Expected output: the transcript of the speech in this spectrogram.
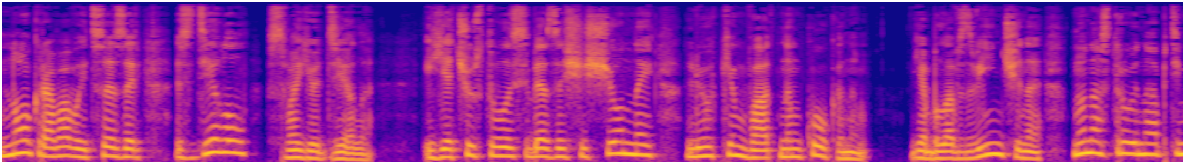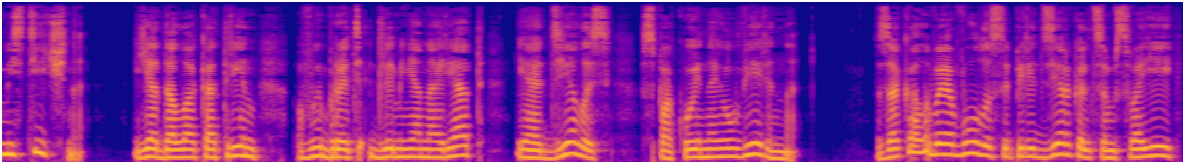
Но кровавый Цезарь сделал свое дело, и я чувствовала себя защищенной легким ватным коконом. Я была взвинчена, но настроена оптимистично. Я дала Катрин выбрать для меня наряд и оделась спокойно и уверенно. Закалывая волосы перед зеркальцем в своей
